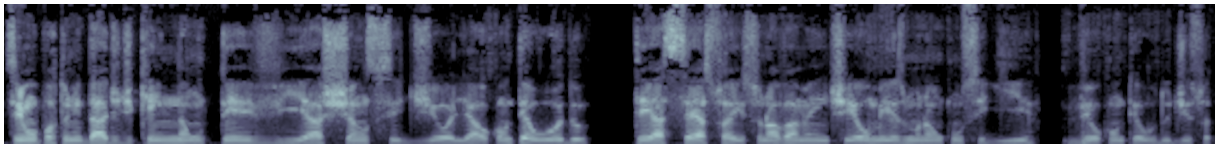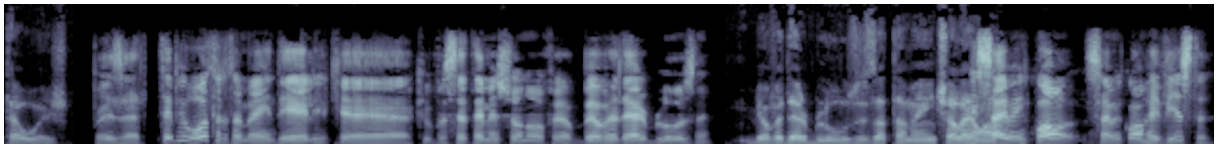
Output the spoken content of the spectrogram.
seria uma oportunidade de quem não teve a chance de olhar o conteúdo ter acesso a isso novamente. Eu mesmo não consegui ver o conteúdo disso até hoje. Pois é. Teve outra também dele, que, é, que você até mencionou, foi o Belvedere Blues, né? Belvedere Blues, exatamente. Ela é e uma... saiu, em qual, saiu em qual revista?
